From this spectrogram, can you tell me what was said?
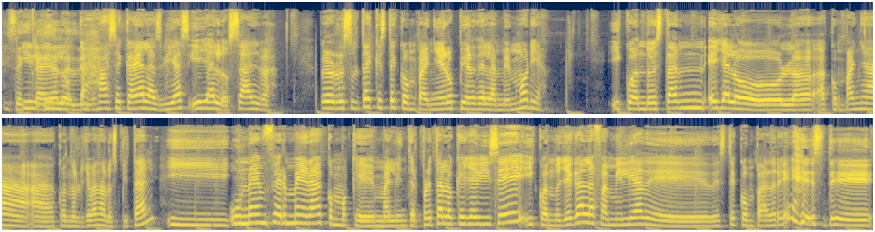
Y se cae a las vías. Ajá, se cae a las vías y ella lo salva. Pero resulta que este compañero pierde la memoria. Y cuando están, ella lo, acompaña a, cuando lo llevan al hospital y una enfermera como que malinterpreta lo que ella dice y cuando llega a la familia de, este compadre, este,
